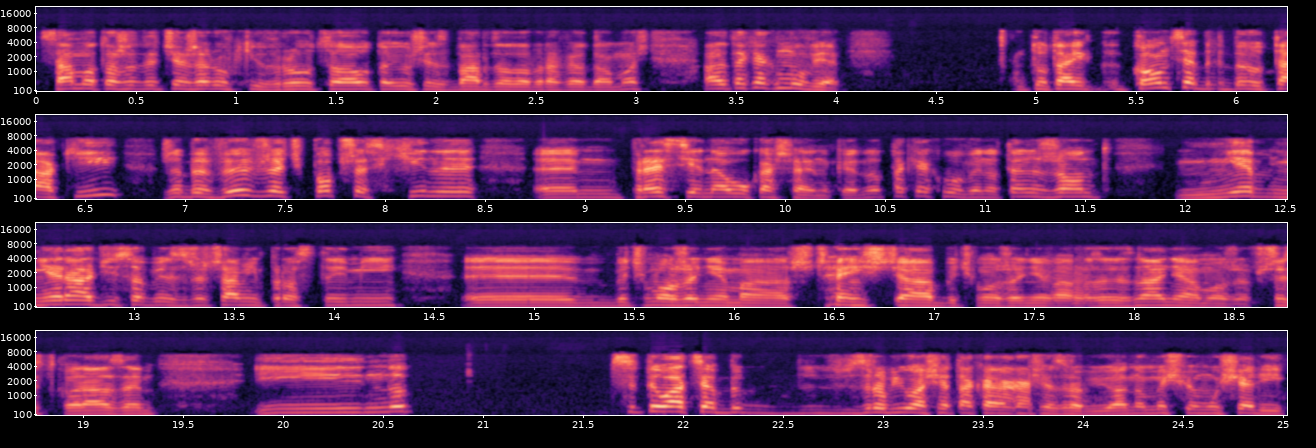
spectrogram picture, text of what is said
Samo to, że te ciężarówki wrócą, to już jest bardzo dobra wiadomość, ale tak jak mówię, Tutaj koncept był taki, żeby wywrzeć poprzez Chiny presję na Łukaszenkę. No tak jak mówię, no ten rząd nie, nie radzi sobie z rzeczami prostymi. e, Być może nie ma szczęścia, być może nie ma rozeznania, może wszystko razem. I no sytuacja by zrobiła się taka, jaka się zrobiła. No myśmy musieli,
